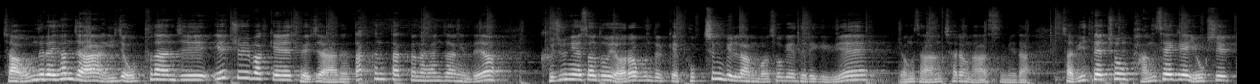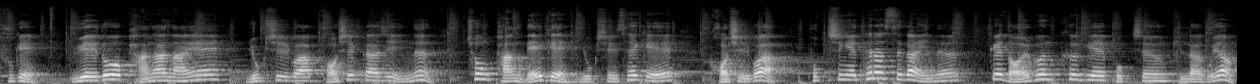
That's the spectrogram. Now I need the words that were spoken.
자, 오늘의 현장, 이제 오픈한 지 일주일밖에 되지 않은 따끈따끈한 현장인데요. 그 중에서도 여러분들께 복층 빌라 한번 소개해 드리기 위해 영상 촬영 나왔습니다. 자, 밑에 총 방 3개, 욕실 2개, 위에도 방 하나에 욕실과 거실까지 있는 총 방 4개, 욕실 3개, 거실과 복층에 테라스가 있는 꽤 넓은 크기의 복층 빌라고요.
